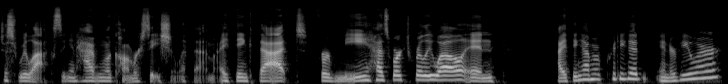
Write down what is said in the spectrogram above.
just relaxing and having a conversation with them. I think that for me has worked really well. And I think I'm a pretty good interviewer.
